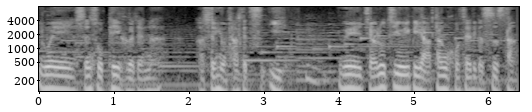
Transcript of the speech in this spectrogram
因为神所配合的呢，啊，神有他的旨意。嗯。因为假如只有一个亚当活在这个世上，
